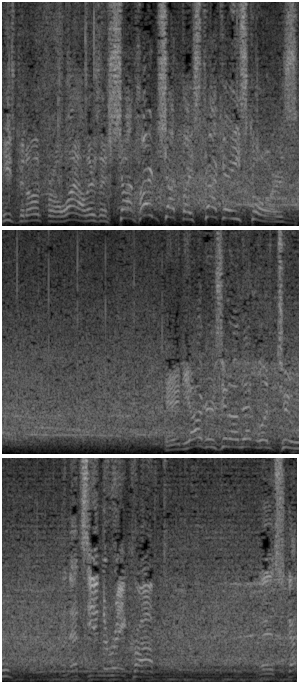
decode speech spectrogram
he's been on for a while. There's a shot, hard shot by Straka. He scores. And Jagr's in on that one too. And that's the end of Raycroft. As Scott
